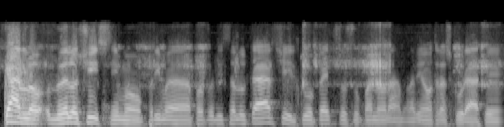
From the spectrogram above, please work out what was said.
Carlo, velocissimo, prima proprio di salutarci, il tuo pezzo su Panorama, l'abbiamo trascurato. Il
